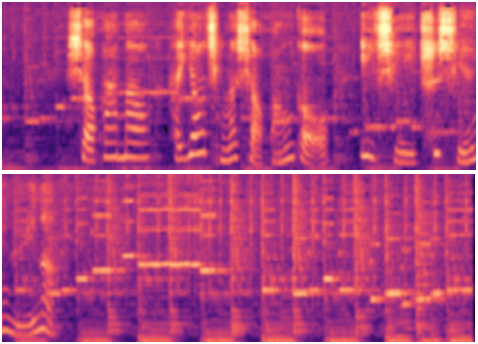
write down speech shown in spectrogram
小花猫还邀请了小黄狗一起吃咸鱼呢。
